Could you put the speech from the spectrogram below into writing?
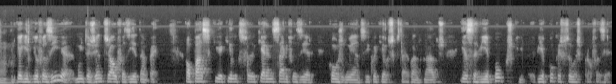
Uhum. Porque aquilo que eu fazia, muita gente já o fazia também. Ao passo que aquilo que, que era necessário fazer com os doentes e com aqueles que estão abandonados, esse havia poucos, havia poucas pessoas para o fazer.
